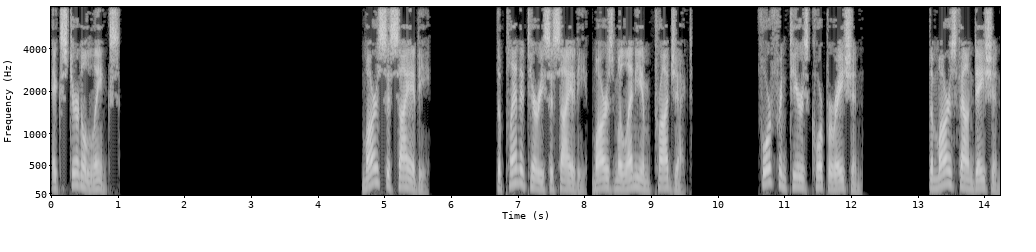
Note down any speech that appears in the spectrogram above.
External links Mars Society The Planetary Society, Mars Millennium Project Four Frontiers Corporation The Mars Foundation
